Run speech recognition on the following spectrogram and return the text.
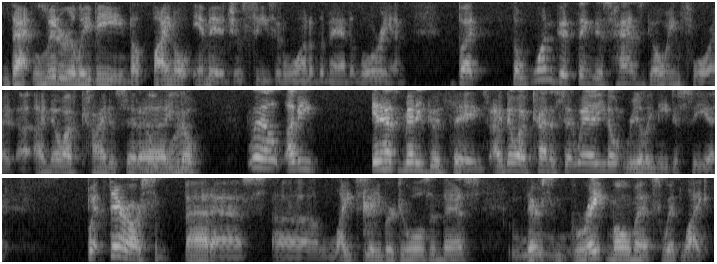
that literally being the final image of season one of The Mandalorian. But the one good thing this has going for it, I, I know I've kind of said, uh, you don't. Well, I mean, it has many good things. I know I've kind of said, well, you don't really need to see it, but there are some badass uh, lightsaber duels in this. There's some great moments with like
